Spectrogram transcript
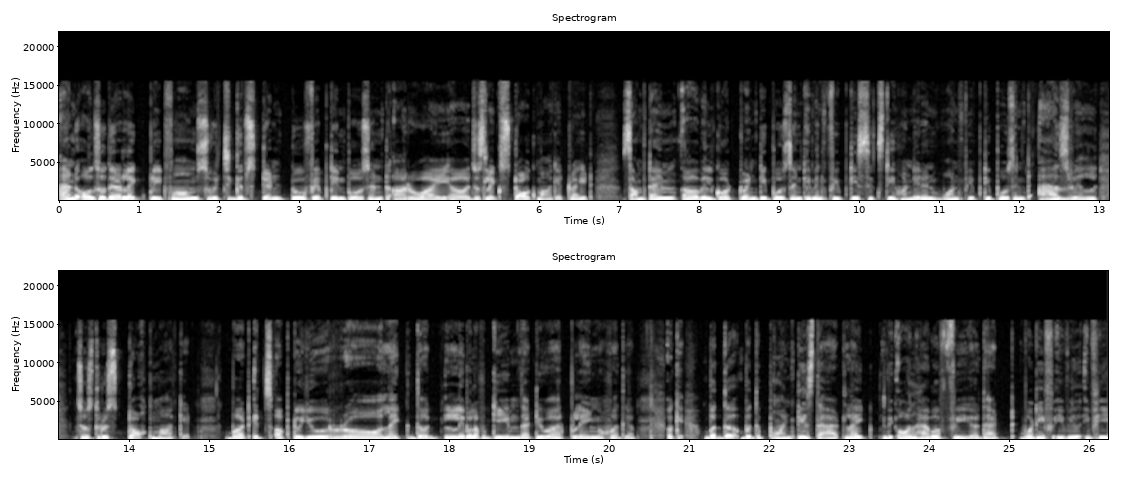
and also there are like platforms which gives 10 to 15 percent roi uh, just like stock market right? Sometime uh, will got 20 percent even 50 60 100 and 150 percent as well just through stock market. But it's up to your uh, like the level of game that you are playing over there. Okay but the but the point is that like we all have a fear that what if he will if he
